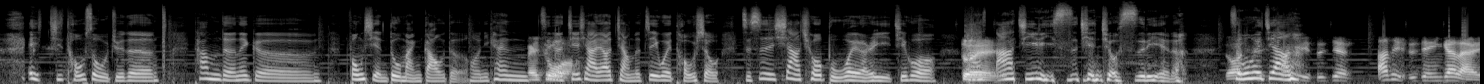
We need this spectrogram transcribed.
哎，其实投手我觉得他们的那个风险度蛮高的哦。你看这个接下来要讲的这位投手，只是下丘补位而已，结果阿基里斯腱就撕裂了，怎么会这样？阿基里斯腱。阿基里斯腱应该来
